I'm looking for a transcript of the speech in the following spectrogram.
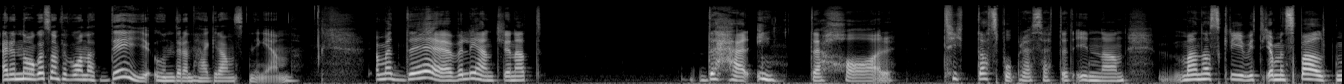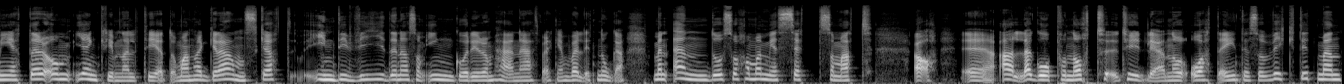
är det något som förvånat dig under den här granskningen? Ja men det är väl egentligen att det här inte har tittats på på det här sättet innan. Man har skrivit ja, men spaltmeter om gängkriminalitet och man har granskat individerna som ingår i de här nätverken väldigt noga. Men ändå så har man mer sett som att ja, eh, alla går på något tydligen och, och, att det inte är så viktigt. Men,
